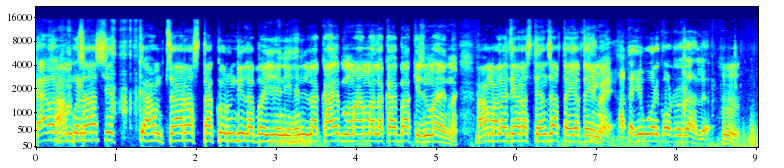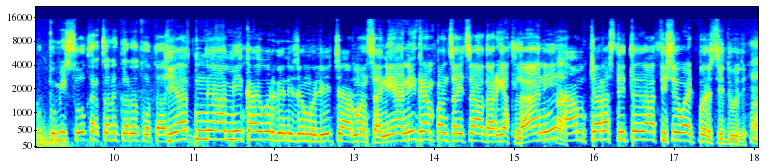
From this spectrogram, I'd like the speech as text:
काय वाला आमचा शेत आमचा रस्ता करून दिला पाहिजे आणि ह्यांना काय आम्हाला काय बाकीच माहीत नाही. आम्हाला त्या रस्त्याने जाता येता ठीक येणार आहे आता हे वर्क ऑर्डर झालं. मग तुम्ही सो खर्चानं करत होता. ह्यात आम्ही काय वर्गणी जमवली? चार माणसांनी आणि ग्रामपंचायतचा आधार घेतला आणि आमच्या रस्त्यात अतिशय वाईट परिस्थिती होती. हा.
